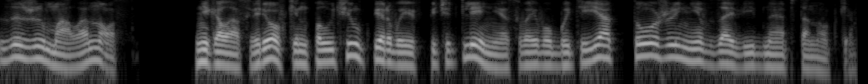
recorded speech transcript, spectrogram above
зажимала нос. Николас Веревкин получил первые впечатления своего бытия тоже не в завидной обстановке.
